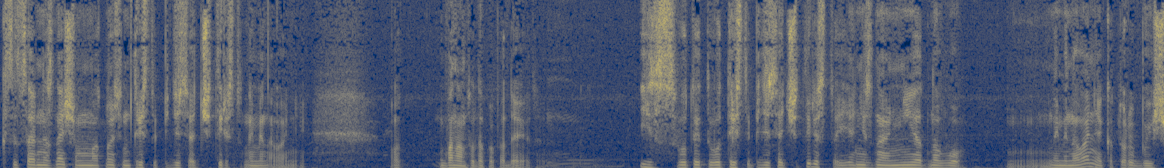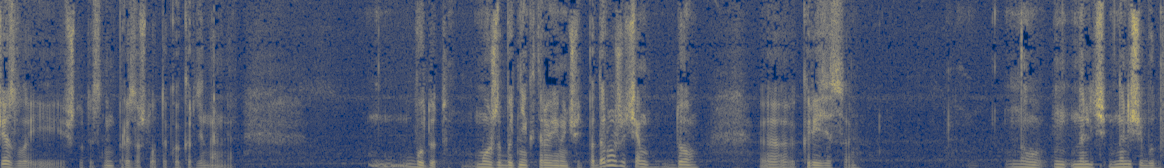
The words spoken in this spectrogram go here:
к социально значимым относим 350-400 наименований. Вот банан туда попадает. Из вот этого 350-400 я не знаю ни одного наименования, которое бы исчезло и что-то с ним произошло такое кардинальное будут. Может быть, некоторое время чуть подороже, чем до э, кризиса. Ну, налич, в наличии будут.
